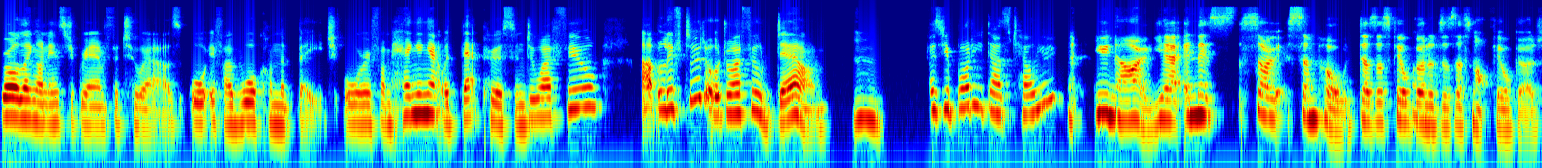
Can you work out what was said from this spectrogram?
scrolling on Instagram for two hours, or if I walk on the beach, or if I'm hanging out with that person, do I feel uplifted or do I feel down? Mm. Because your body does tell you. You know, yeah. And that's so simple. Does this feel good or does this not feel good?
